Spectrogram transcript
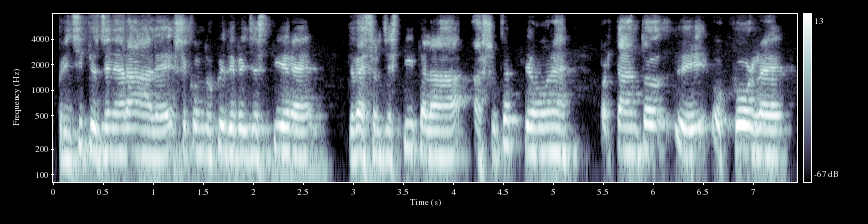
principio generale secondo cui deve, gestire, deve essere gestita l'associazione Pertanto eh, occorre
